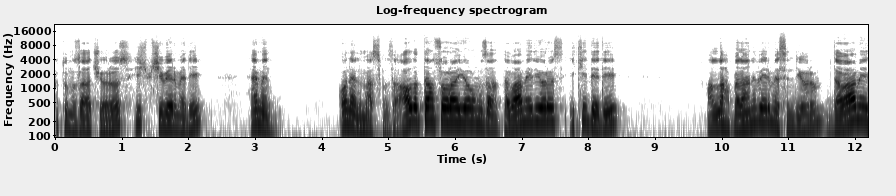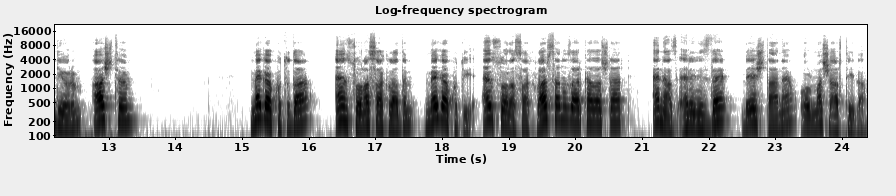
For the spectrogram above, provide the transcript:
kutumuzu açıyoruz. Hiçbir şey vermedi. Hemen 10 elmasımızı aldıktan sonra yolumuza devam ediyoruz. 2 dedi. Allah belanı vermesin diyorum. Devam ediyorum. Açtım. Mega kutuda en sona sakladım. Mega kutuyu en sona saklarsanız arkadaşlar en az elinizde 5 tane olma şartıyla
